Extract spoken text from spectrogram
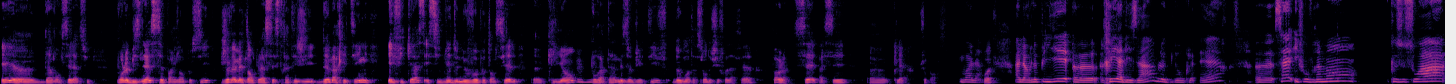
et euh, d'avancer là-dessus. Pour le business, c'est par exemple aussi, je vais mettre en place ces stratégies de marketing efficaces et cibler de nouveaux potentiels euh, clients Mhm. pour atteindre mes objectifs d'augmentation de chiffre d'affaires. Enfin voilà, c'est assez euh, clair, je pense. Voilà. Ouais. Alors, le pilier euh, réalisable, donc le R, ça, il faut vraiment que ce soit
